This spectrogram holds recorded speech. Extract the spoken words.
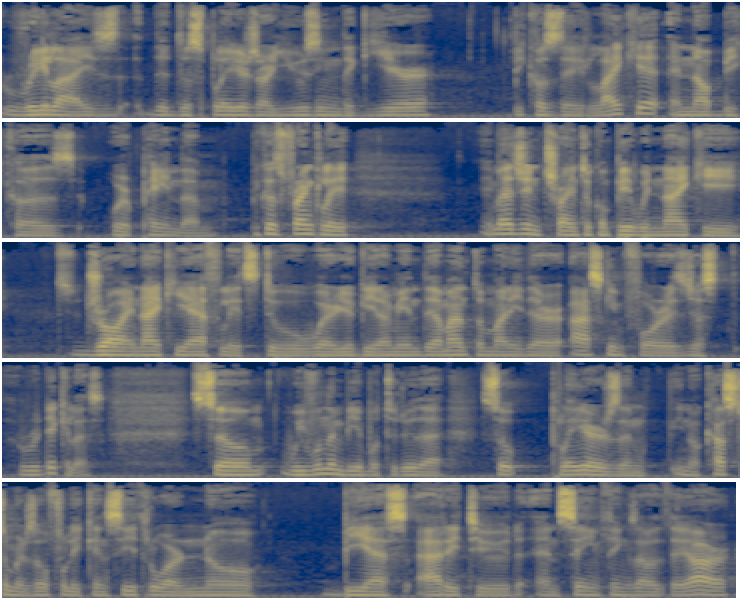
realize that those players are using the gear because they like it and not because we're paying them. Because frankly, imagine trying to compete with Nike to draw a Nike athletes to wear your gear. I mean, the amount of money they're asking for is just ridiculous. So we wouldn't be able to do that. So players and you know customers hopefully can see through our no BS attitude and saying things as they are,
